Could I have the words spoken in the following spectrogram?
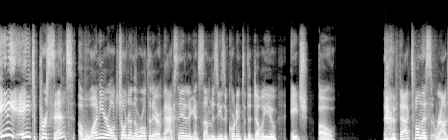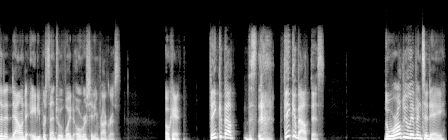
88% of 1-year-old children in the world today are vaccinated against some disease according to the WHO. Factfulness rounded it down to 80% to avoid overstating progress. Okay. Think about this think about this. The world we live in today,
